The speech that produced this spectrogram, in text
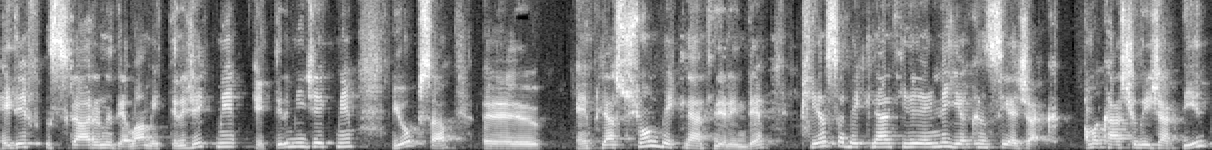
hedef ısrarını devam ettirecek mi, ettirmeyecek mi? Yoksa e, enflasyon beklentilerinde piyasa beklentilerine yakınsayacak ama karşılayacak değil,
